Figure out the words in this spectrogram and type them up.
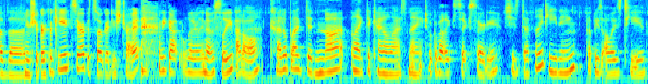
of the new sugar cookie syrup. It's so good. You should try it. we got literally no sleep at all. Cuddlebug did not like the kennel last night. She woke up at like 6.30. She's definitely teething. Puppies always teeth.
